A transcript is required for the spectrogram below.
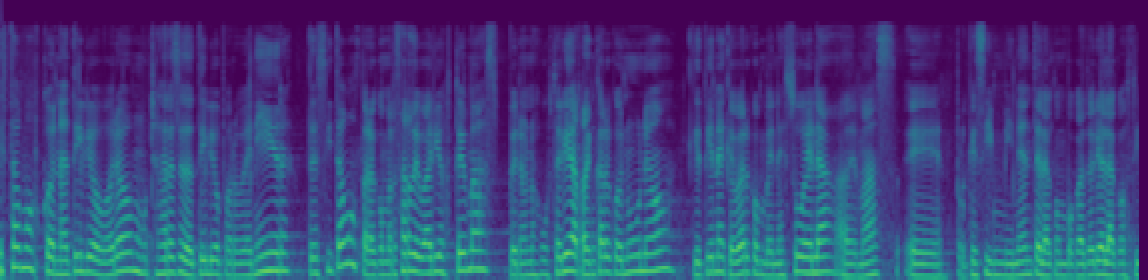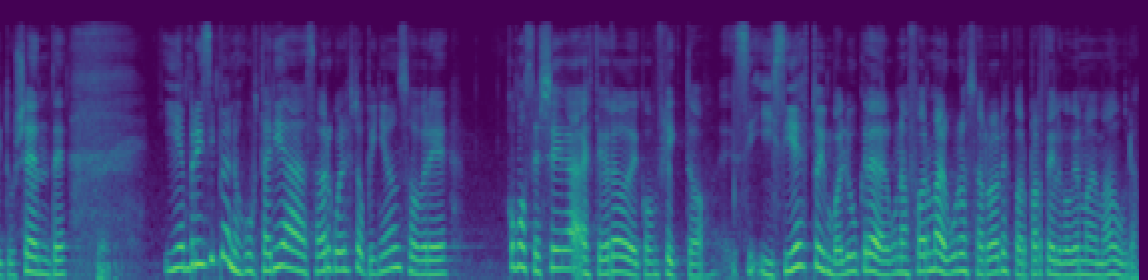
Estamos con Atilio Borón, muchas gracias Atilio por venir. Te citamos para conversar de varios temas, pero nos gustaría arrancar con uno que tiene que ver con Venezuela, además, eh, porque es inminente la convocatoria a la constituyente. Y en principio nos gustaría saber cuál es tu opinión sobre cómo se llega a este grado de conflicto y si esto involucra de alguna forma algunos errores por parte del gobierno de Maduro.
